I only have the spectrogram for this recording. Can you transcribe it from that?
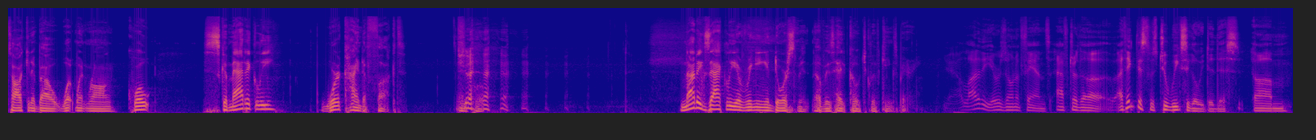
talking about what went wrong. Quote, schematically, we're kind of fucked. Not exactly a ringing endorsement of his head coach, Cliff Kingsbury. Yeah, a lot of the Arizona fans, after the, I think this was two weeks ago we did this, um,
